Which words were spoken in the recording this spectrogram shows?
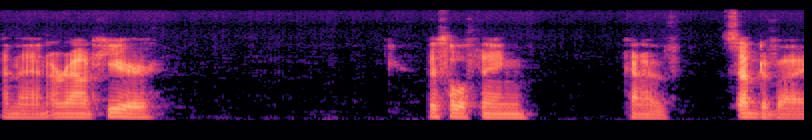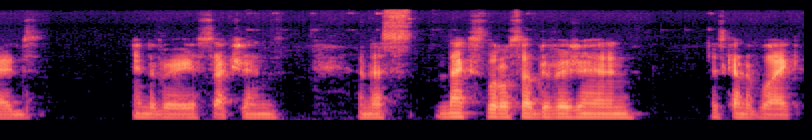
And then around here, this whole thing kind of subdivides into various sections. And this next little subdivision is kind of like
